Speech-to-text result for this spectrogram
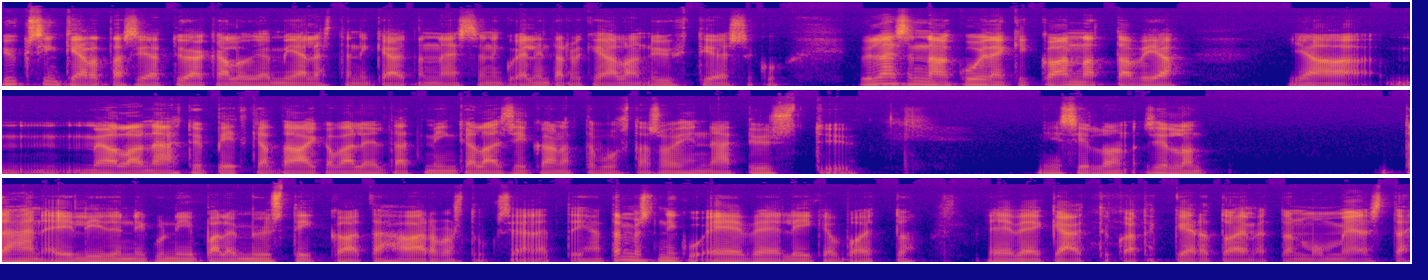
yksinkertaisia työkaluja mielestäni käytän näissä niin kuin elintarvikealan yhtiöissä, kun yleensä nämä on kuitenkin kannattavia ja me ollaan nähty pitkältä aikaväliltä, että minkälaisiin kannattavuustasoihin nämä pystyy. Niin silloin, silloin tähän ei liity niin, kuin niin paljon mystiikkaa tähän arvostukseen, että ihan tämmöiset niin kuin EV-liikevoitto, EV-käyttökatekertoimet on mun mielestä,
